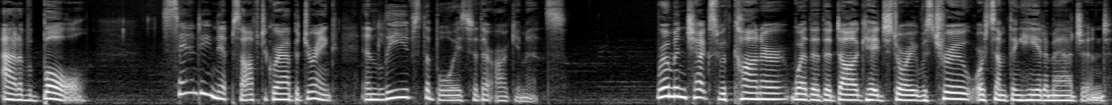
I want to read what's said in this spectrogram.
out of a bowl. Sandy nips off to grab a drink and leaves the boys to their arguments. Roman checks with Connor whether the dog cage story was true or something he had imagined.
